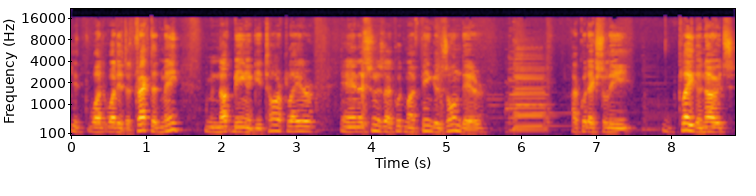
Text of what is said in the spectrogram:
it what, what it attracted me, not being a guitar player. And as soon as I put my fingers on there, I could actually play the notes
